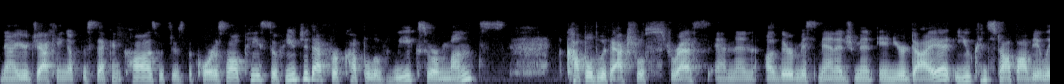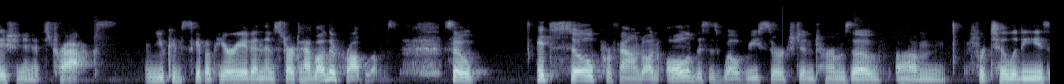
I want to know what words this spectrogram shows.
now you're jacking up the second cause which is the cortisol piece so if you do that for a couple of weeks or months coupled with actual stress and then other mismanagement in your diet, you can stop ovulation in its tracks and you can skip a period and then start to have other problems. So it's so profound on all of this is well researched in terms of um, fertilities,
